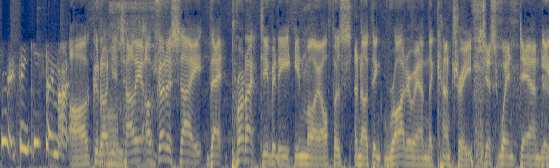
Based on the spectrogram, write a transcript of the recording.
So thank you so much. Oh, good on you, Talia. I've got to say that productivity in my office, and I think right around the country, just went down to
